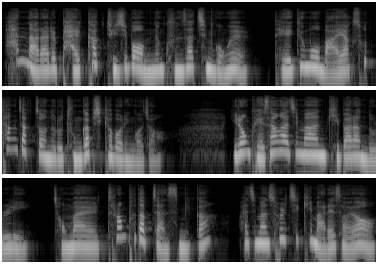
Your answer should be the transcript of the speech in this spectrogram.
한 나라를 발칵 뒤집어 엎는 군사 침공을 대규모 마약 소탕 작전으로 둔갑시켜버린 거죠. 이런 괴상하지만 기발한 논리, 정말 트럼프답지 않습니까? 하지만 솔직히 말해서요,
